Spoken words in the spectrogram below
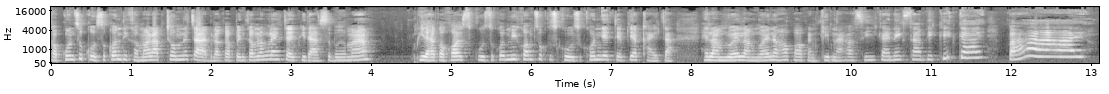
ขอบคุณสุขุสุขนที่เข้ามารับชมนะจ๊ะแล้วก็เป็นกำลังแรงใจพี่ดาเสมอมาพี่ดาก็คอยสุขุสุขนมีความสุขสุขุสุขนอย่าเจ็บอย่าไข้จ้ะให้ร่ำรวยร่ำรวยนะฮะพอกันคลิปนะเอาซีกัน next time be good guy bye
